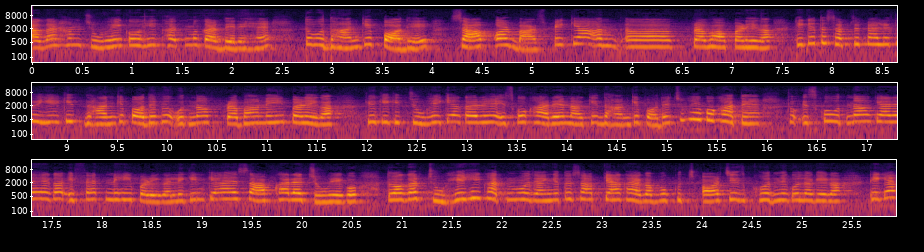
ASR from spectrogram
अगर हम चूहे को ही ख़त्म कर दे रहे हैं तो वो धान के पौधे, सांप और बाज पे क्या प्रभाव पड़ेगा? ठीक है तो सबसे पहले तो ये कि धान के पौधे पे उतना प्रभाव नहीं पड़ेगा, क्योंकि कि चूहे क्या कर रहे हैं, इसको खा रहे हैं, ना कि धान के पौधे चूहे को खाते हैं। तो इसको उतना क्या रहेगा? इफ़ेक्ट नहीं पड़ेगा। लेकिन क्या है, सांप खा रहा है चूहे को तो अगर चूहे ही खत्म हो जाएँगे तो सांप क्या खाएगा? वो कुछ और चीज़ खोदने को लगेगा। ठीक है,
